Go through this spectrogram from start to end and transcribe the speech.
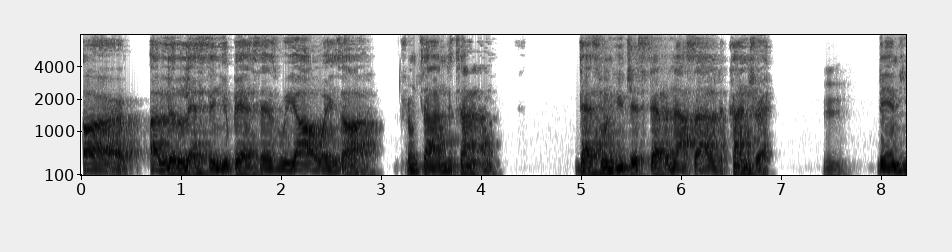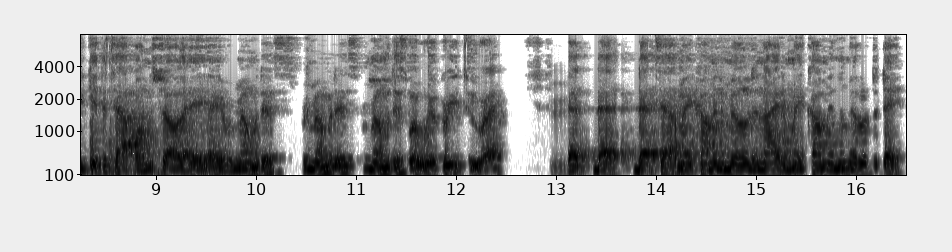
are a little less than your best, as we always are from time to time, that's when you're just stepping outside of the contract. Mm. Then you get the tap on the shoulder. Hey, hey, remember this? Remember this? Remember this? What we agreed to, right? Mm. That that that tap may come in the middle of the night. It may come in the middle of the day.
